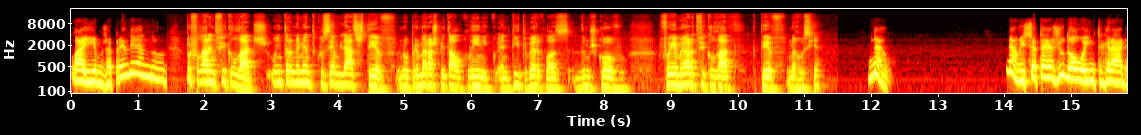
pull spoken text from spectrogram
lá íamos aprendendo. Por falar em dificuldades, o internamento que o Zé Milhazes teve no primeiro hospital clínico anti-tuberculose de Moscovo foi a maior dificuldade teve na Rússia? Não. Não, isso até ajudou a integrar.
